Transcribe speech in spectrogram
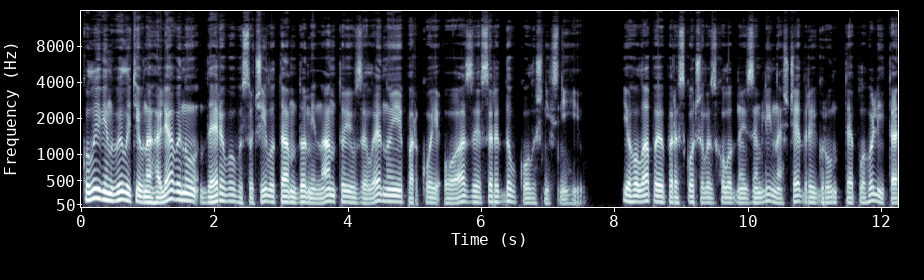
Коли він вилетів на галявину, дерево височило там домінантою зеленої паркої оази серед довколишніх снігів. Його лапи перескочили з холодної землі на щедрий ґрунт теплого літа,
